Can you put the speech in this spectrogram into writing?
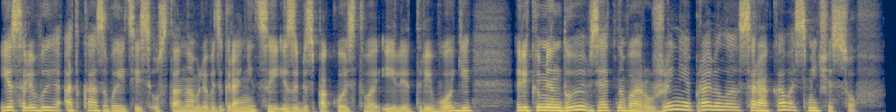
Если вы отказываетесь устанавливать границы из-за беспокойства или тревоги, рекомендую взять на вооружение правило 48 часов.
